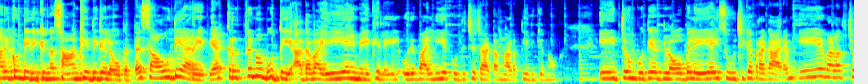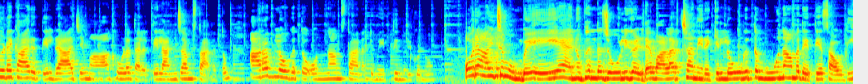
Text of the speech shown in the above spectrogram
മാറിക്കൊണ്ടിരിക്കുന്ന സാങ്കേതിക ലോകത്ത് സൗദി അറേബ്യ കൃത്രിമ ബുദ്ധി അഥവാ എ ഐ മേഖലയിൽ ഒരു വലിയ കുതിച്ചുചാട്ടം നടത്തിയിരിക്കുന്നു. ഏറ്റവും പുതിയ ഗ്ലോബൽ എ ഐ സൂചിക പ്രകാരം എ ഐ വളർച്ചയുടെ കാര്യത്തിൽ രാജ്യം ആഗോള തലത്തിൽ അഞ്ചാം സ്ഥാനത്തും അറബ് ലോകത്ത് ഒന്നാം സ്ഥാനത്തും എത്തി നിൽക്കുന്നു. ഒരാഴ്ച മുമ്പ് എ ഐ അനുബന്ധ ജോലികളുടെ വളർച്ചാ നിരക്കിൽ ലോകത്ത് മൂന്നാമതെത്തിയ സൗദി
